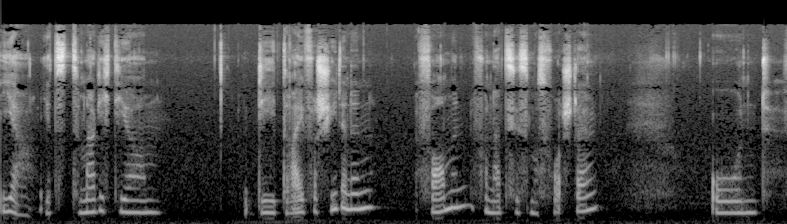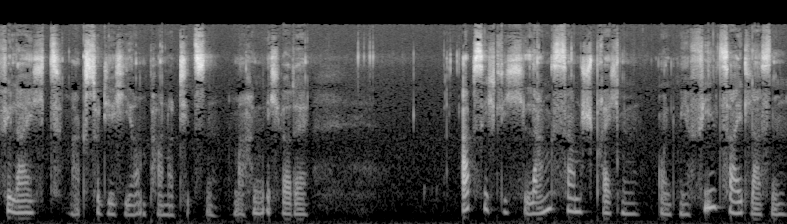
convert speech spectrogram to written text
Ja, jetzt mag ich dir die drei verschiedenen Formen von Narzissmus vorstellen und vielleicht magst du dir hier ein paar Notizen machen. Ich werde absichtlich langsam sprechen und mir viel Zeit lassen,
